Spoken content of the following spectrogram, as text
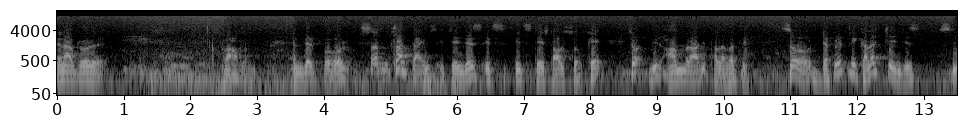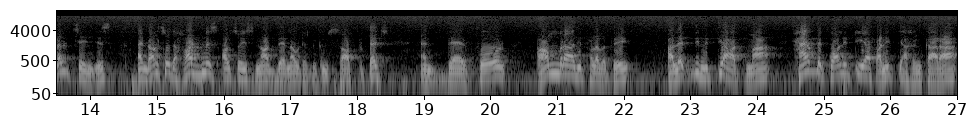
Then afterward, uh, problem. And therefore, some, sometimes it changes its, its taste also. Okay? So this Amradi Palavati. So definitely color changes, smell changes, And also the hardness also is not there. Now it has become soft to touch. And therefore, Amradi Phalavati, let the Nitya Atma have the quality of Anitya Ahankara.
